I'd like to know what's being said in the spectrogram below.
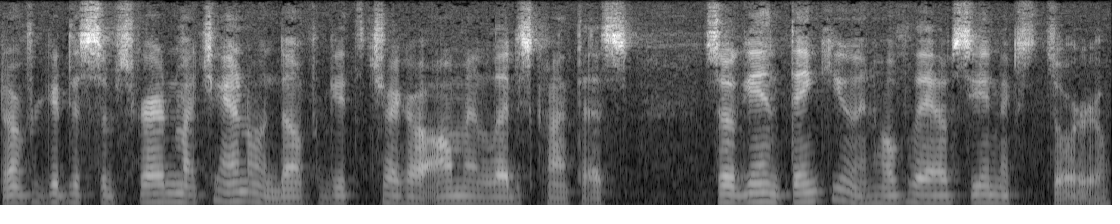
Don't forget to subscribe to my channel and don't forget to check out all my latest contests. So again, thank you and hopefully I'll see you next tutorial.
